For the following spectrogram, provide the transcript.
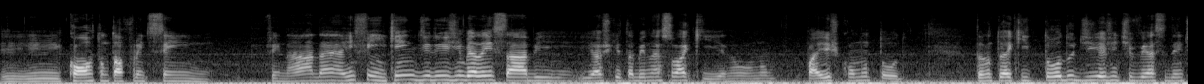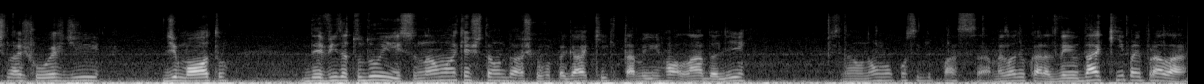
e, e cortam tua frente sem sem nada. Enfim, quem dirige em Belém sabe, e acho que também não é só aqui, é no, no país como um todo. Tanto é que todo dia a gente vê acidente nas ruas de, de moto devido a tudo isso. Não uma questão da. Acho que eu vou pegar aqui que tá meio enrolado ali. Senão não vou conseguir passar. Mas olha o cara, veio daqui para ir para lá.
